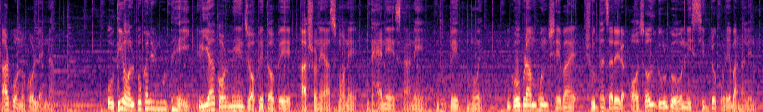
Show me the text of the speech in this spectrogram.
কার্পণ্য করলেন না। অতি অল্পকালের মধ্যেই ক্রিয়াকর্মে জপে তপে, আসনে আসমনে, ধ্যানে স্নানে, ধূপে ধুনোয়, গোব্রাহ্মণ সেবায় শুদ্ধাচারের অচল দুর্গ নিশ্ছিদ্র করে বানালেন।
